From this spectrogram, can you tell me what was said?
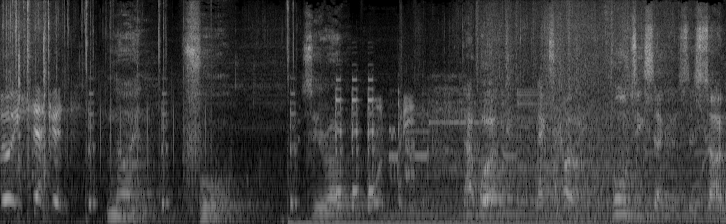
Thirty seconds. Nine, four, zero. That worked. Next code. 40 seconds this time.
